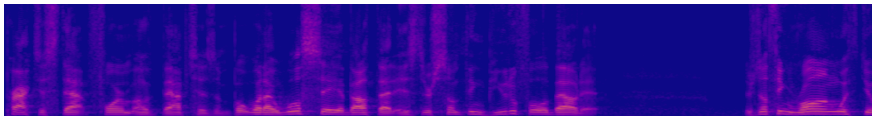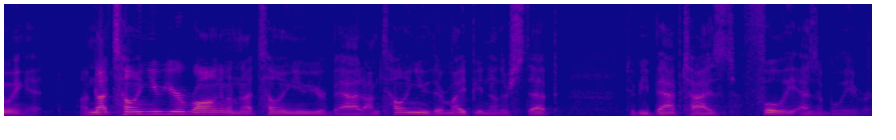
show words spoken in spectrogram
practice that form of baptism. But what I will say about that is there's something beautiful about it. There's nothing wrong with doing it. I'm not telling you you're wrong and I'm not telling you you're bad. I'm telling you there might be another step to be baptized fully as a believer.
